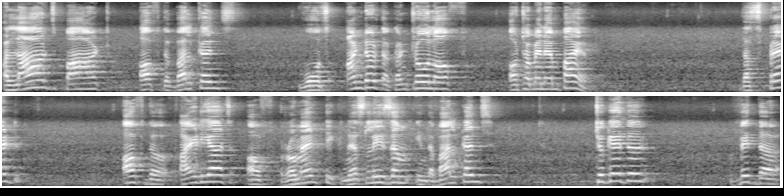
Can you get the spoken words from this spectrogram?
A large part of the Balkans was under the control of Ottoman Empire. The spread of the ideas of romantic nationalism in the Balkans together with the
